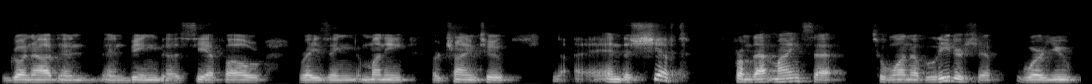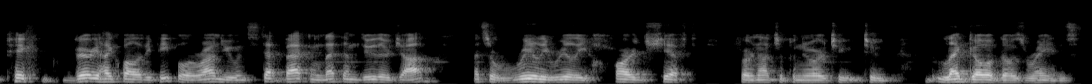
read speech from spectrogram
you're going out and, and being the CFO, raising money or trying to. And the shift from that mindset to one of leadership, where you pick very high quality people around you and step back and let them do their job, that's a really, really hard shift for an entrepreneur to to let go of those reins.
